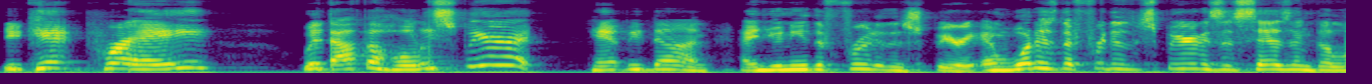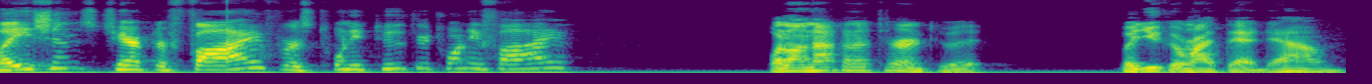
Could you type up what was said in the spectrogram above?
You can't pray without the Holy Spirit. Can't be done. And you need the fruit of the Spirit. And what is the fruit of the Spirit as it says in Galatians chapter 5, verse 22 through 25? Well, I'm not going to turn to it, but you can write that down.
